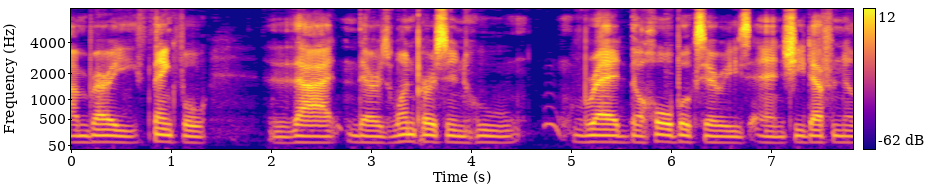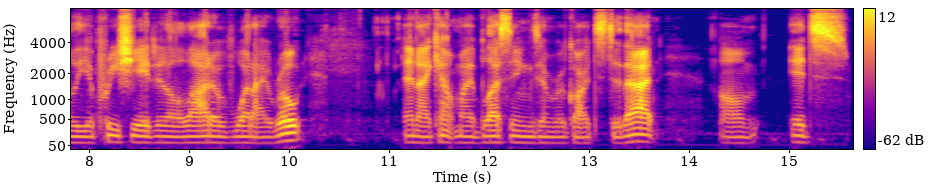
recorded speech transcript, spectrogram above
I'm very thankful that there's one person who read the whole book series and she definitely appreciated a lot of what I wrote. And I count my blessings in regards to that. Um, it's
